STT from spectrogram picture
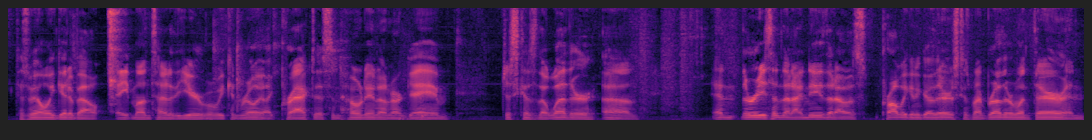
because we only get about eight months out of the year where we can really like practice and hone in on our game, just because the weather. Um, and the reason that I knew that I was probably going to go there is because my brother went there and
